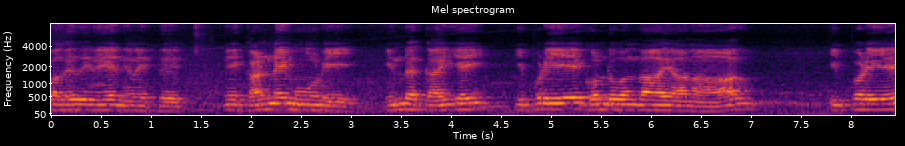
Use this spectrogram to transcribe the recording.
பகுதியிலேயே நினைத்து நீ கண்ணை மூடி இந்த கையை இப்படியே கொண்டு வந்தாயானால் இப்படியே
